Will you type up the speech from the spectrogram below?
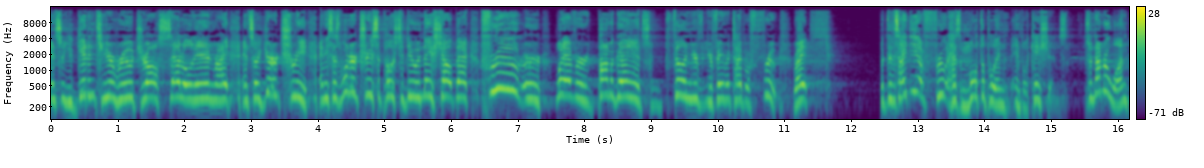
and so you get into your roots, you're all settled in, right? And so you're a tree. And he says, What are trees supposed to do? And they shout back, Fruit or whatever, pomegranates, fill in your, your favorite type of fruit, right? But this idea of fruit has multiple in, implications. So, number one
